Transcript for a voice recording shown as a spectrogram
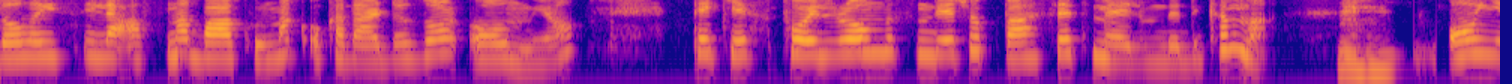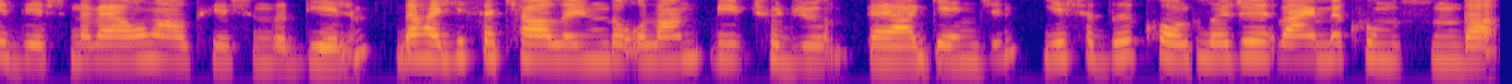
Dolayısıyla aslında bağ kurmak o kadar da zor olmuyor. Peki spoiler olmasın diye çok bahsetmeyelim dedik ama Hı hı. 17 yaşında veya 16 yaşında diyelim daha lise çağlarında olan bir çocuğun veya gencin yaşadığı korkuları verme konusunda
